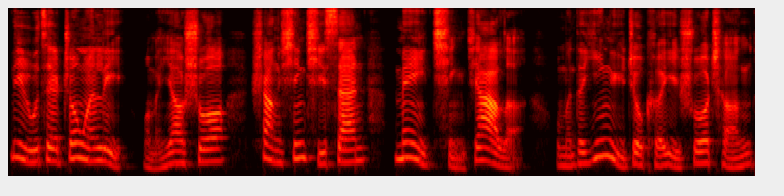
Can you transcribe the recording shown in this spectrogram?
例如在中文里，我们要说上星期三 May 请假了，我们的英语就可以说成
